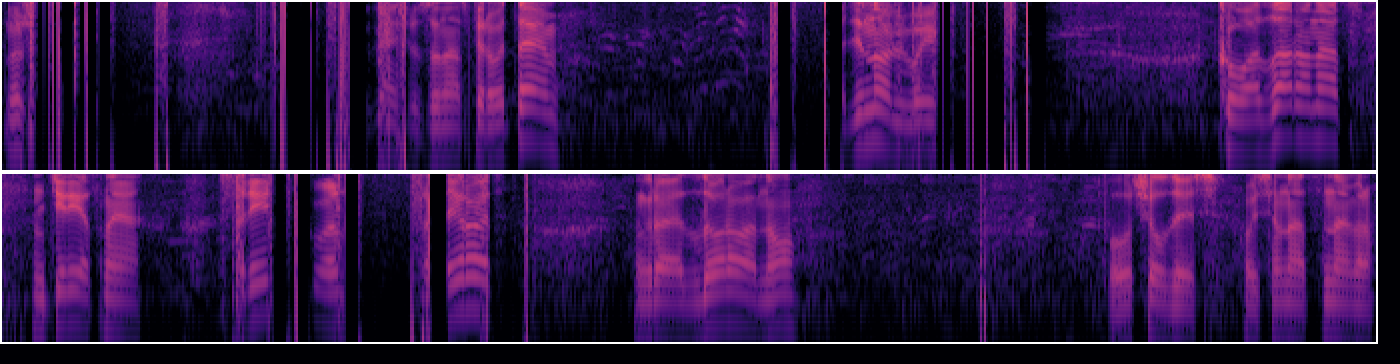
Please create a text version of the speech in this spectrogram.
Ну что, заканчивается у нас первый тайм. 1-0 вы. Квазар у нас. Интересная встреча. Квазар. Играет здорово, но получил здесь 18 номер.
